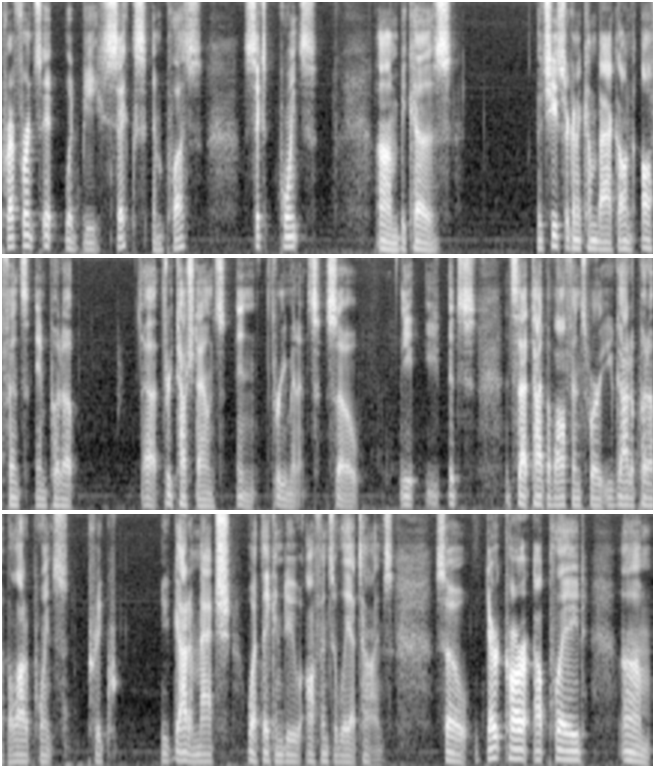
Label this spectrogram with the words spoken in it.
preference it would be six and plus six points um, because the Chiefs are going to come back on offense and put up uh, three touchdowns in three minutes. So you, you, it's it's that type of offense where you got to put up a lot of points pretty. You got to match what they can do offensively at times. So Derek Carr outplayed um,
